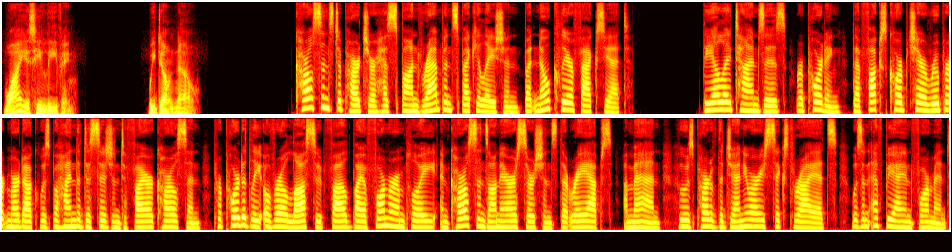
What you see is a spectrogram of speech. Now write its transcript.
Why is he leaving? We don't know. Carlson's departure has spawned rampant speculation but no clear facts yet. The LA Times is reporting that Fox Corp chair Rupert Murdoch was behind the decision to fire Carlson, purportedly over a lawsuit filed by a former employee and Carlson's on air assertions that Ray Epps, a man who was part of the January 6 riots, was an FBI informant,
